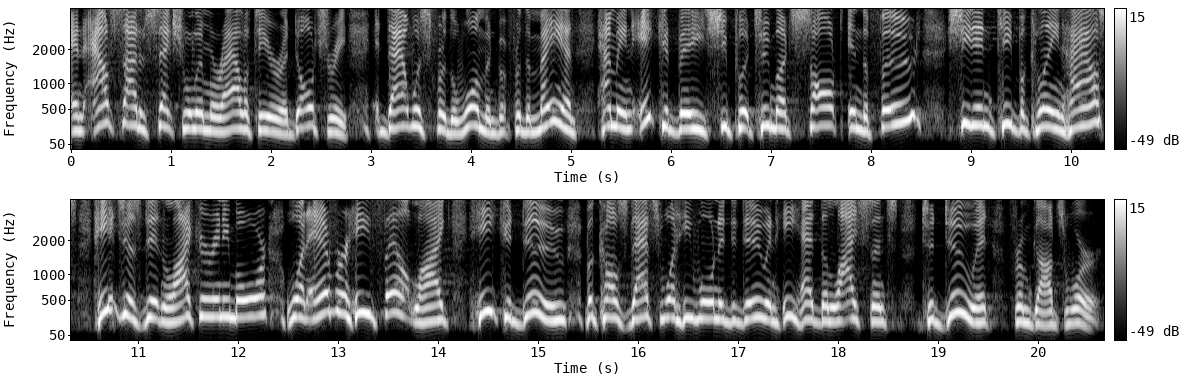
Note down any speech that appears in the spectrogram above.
And outside of sexual immorality or adultery, that was for the woman. But for the man, I mean, it could be she put too much salt in the food, she didn't keep a clean house, he just didn't like her anymore. Whatever he felt like, he could do because that's what he wanted to do, and he had the license to do it from God's word.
